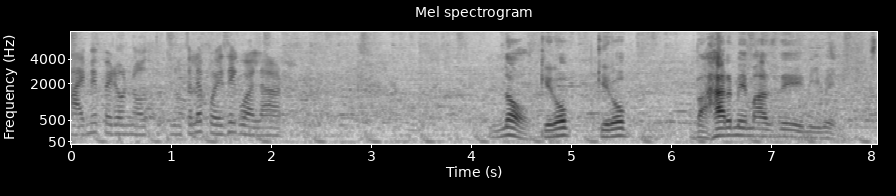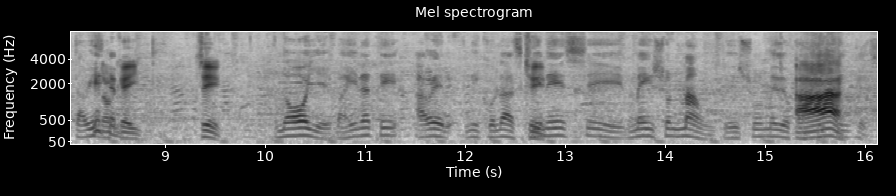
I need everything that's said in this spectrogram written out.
Jaime, pero no, no te le puedes igualar. No, quiero, quiero bajarme más de nivel. ¿Está bien? Ok. Sí. No, oye, imagínate, a ver, Nicolás, Sí. ¿quién es eh, Mason Mount? Es un mediocampista Ah, inglés.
